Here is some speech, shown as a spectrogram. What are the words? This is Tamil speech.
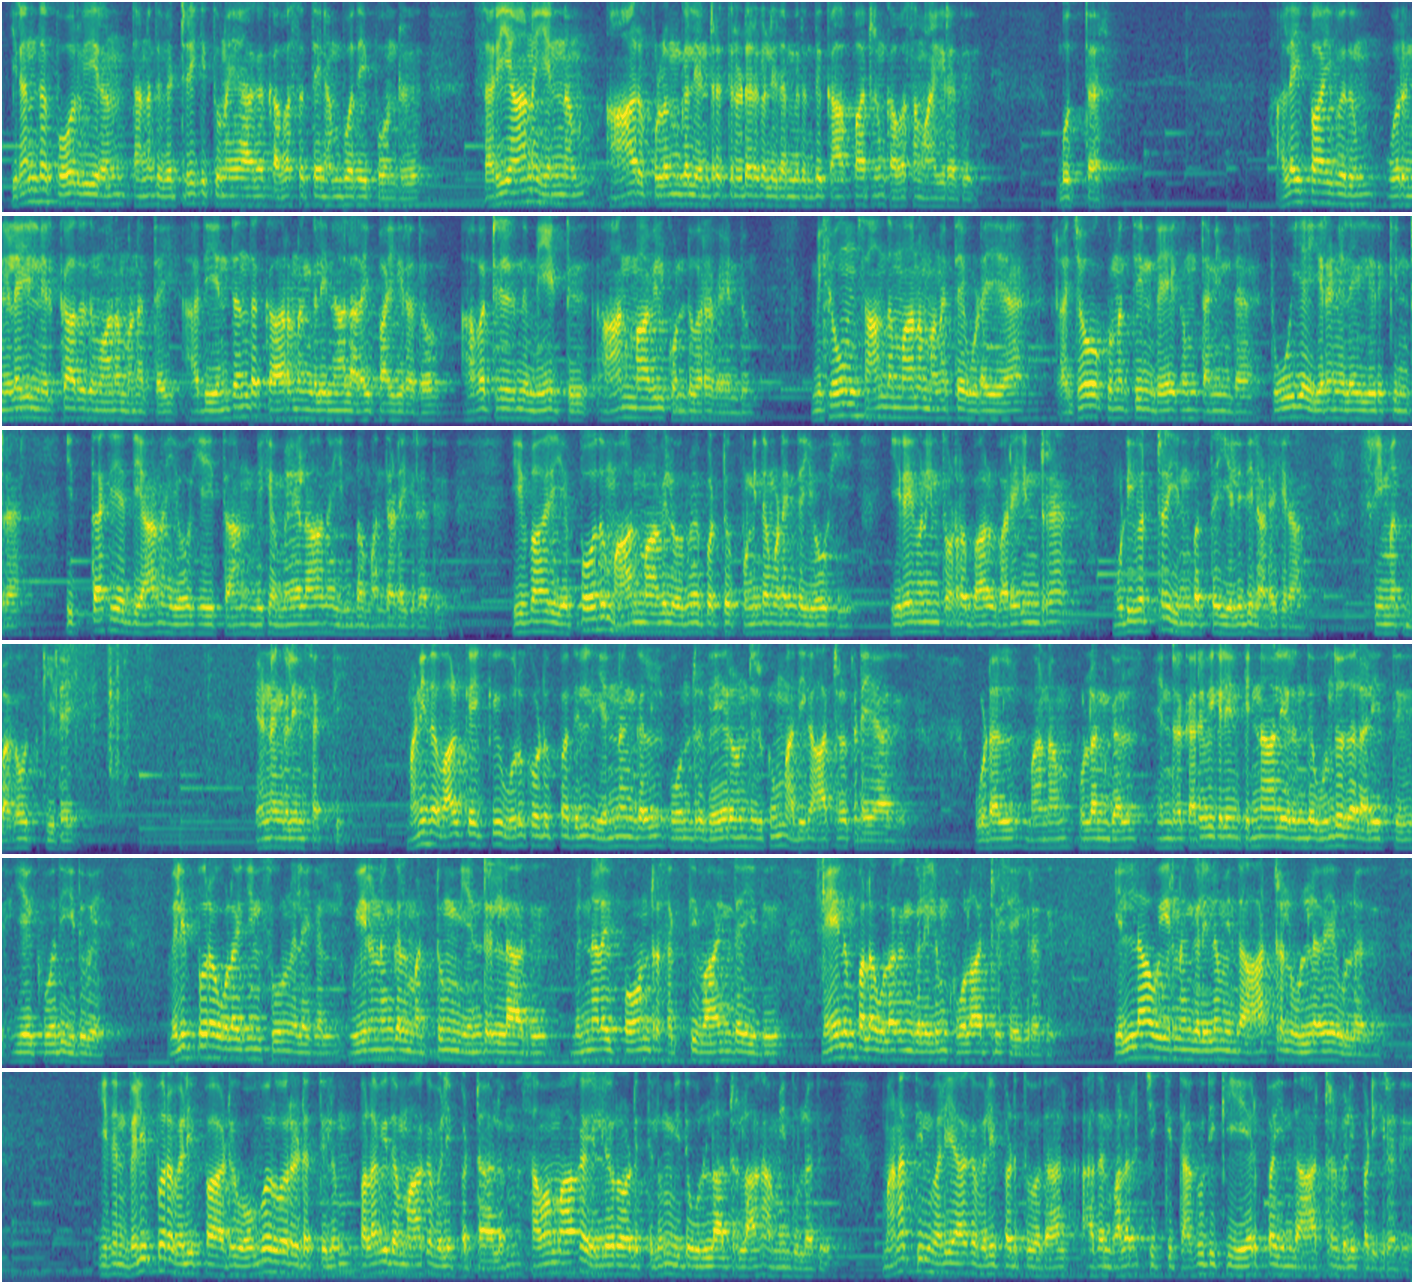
இறந்த போர் வீரன் தனது வெற்றிக்கு துணையாக கவசத்தை நம்புவதைப் போன்று சரியான எண்ணம் ஆறு புலன்கள் என்ற திருடர்களிடமிருந்து காப்பாற்றும் கவசமாகிறது. புத்தர். அலைப்பாய்வதும் ஒரு நிலையில் நிற்காததுமான மனத்தை அது எந்தெந்த காரணங்களினால் அலைப்பாய்கிறதோ அவற்றிலிருந்து மீட்டு ஆன்மாவில் கொண்டு வர வேண்டும். மிகவும் சாந்தமான மனத்தை உடைய ரஜோ குணத்தின் வேகம் தணிந்த தூய இறநிலையில் இருக்கின்ற இத்தகைய தியான யோகியைத்தான் மிக மேலான இன்பம் வந்தடைகிறது. இவ்வாறு எப்போதும் ஆன்மாவில் ஒருமைப்பட்டு புனிதமடைந்த யோகி இறைவனின் தொடர்பால் வருகின்ற முடிவற்ற இன்பத்தை எளிதில் அடைகிறான். ஸ்ரீமத் பகவத்கீதை. எண்ணங்களின் சக்தி. மனித வாழ்க்கைக்கு உரு கொடுப்பதில் எண்ணங்கள் போன்று வேறொன்றிற்கும் அதிக ஆற்றல் கிடையாது. உடல் மனம் புலன்கள் என்ற கருவிகளின் பின்னால் இருந்து உந்துதல் அளித்து இயக்குவது இதுவே. வெளிப்புற உலகின் சூழ்நிலைகள் உயிரினங்கள் மட்டும் என்றில்லாது மின்னலை போன்ற சக்தி வாய்ந்த இது மேலும் பல உலகங்களிலும் கோலாற்றி செய்கிறது. எல்லா உயிரினங்களிலும் இந்த ஆற்றல் உள்ளவே உள்ளது. இதன் வெளிப்புற வெளிப்பாடு ஒவ்வொருவரிடத்திலும் பலவிதமாக வெளிப்பட்டாலும் சமமாக எல்லோரிடத்திலும் இது உள்ளாற்றலாக அமைந்துள்ளது. மனத்தின் வழியாக வெளிப்படுத்துவதால் அதன் வளர்ச்சிக்கு தகுதிக்கு ஏற்ப இந்த ஆற்றல் வெளிப்படுகிறது.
